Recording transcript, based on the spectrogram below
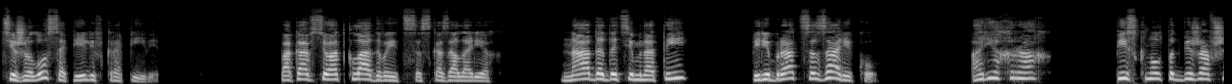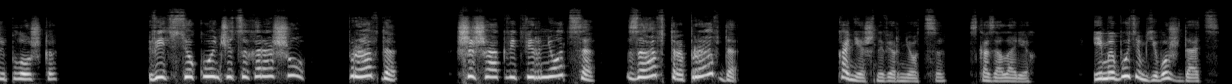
тяжело сопели в крапиве. — Пока все откладывается, — сказал Орех. — Надо до темноты перебраться за реку. — Орех-рах! — пискнул подбежавший Плошка. — Ведь все кончится хорошо, правда? Шишак ведь вернется завтра, правда? — Конечно, вернется, — сказал Орех. — И мы будем его ждать.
